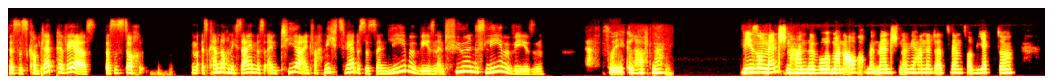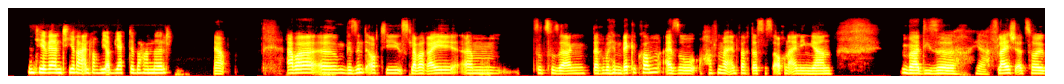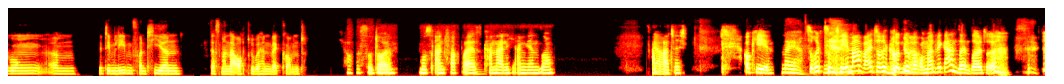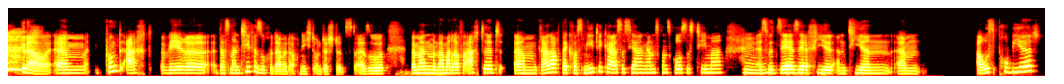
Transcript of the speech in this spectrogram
Das ist komplett pervers. Das ist doch, es kann doch nicht sein, dass ein Tier einfach nichts wert ist. Das ist ein Lebewesen, ein fühlendes Lebewesen. So ekelhaft, ne? Wie so ein Menschenhandel, wo man auch mit Menschen irgendwie handelt, als wären es Objekte. Und hier werden Tiere einfach wie Objekte behandelt. Ja. Aber äh, wir sind auch die Sklaverei ähm, sozusagen darüber hinweggekommen. Also hoffen wir einfach, dass es auch in einigen Jahren über diese ja, Fleischerzeugung ähm, mit dem Leben von Tieren, dass man da auch drüber hinwegkommt. Ich hoffe es so doll. Muss einfach, weil es kann da nicht angehen so. Abartig. Ja. Okay, naja. Zurück zum Thema, weitere Gründe, genau. warum man vegan sein sollte. Genau. Ähm, Punkt 8 wäre, dass man Tierversuche damit auch nicht unterstützt. Also wenn man da mal drauf achtet, ähm, gerade auch bei Kosmetika ist es ja ein ganz, ganz großes Thema. Mhm. Es wird sehr, sehr viel an Tieren ähm, ausprobiert.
